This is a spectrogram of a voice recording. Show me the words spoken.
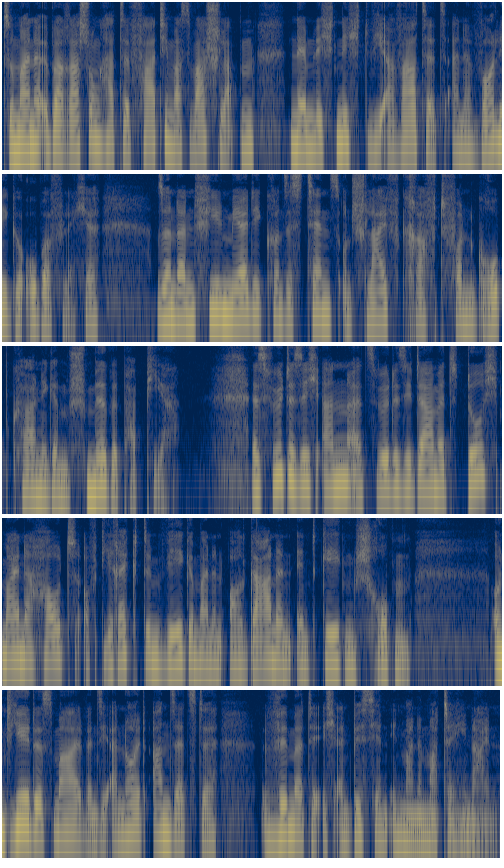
Zu meiner Überraschung hatte Fatimas Waschlappen nämlich nicht wie erwartet eine wollige Oberfläche, sondern vielmehr die Konsistenz und Schleifkraft von grobkörnigem Schmirgelpapier. Es fühlte sich an, als würde sie damit durch meine Haut auf direktem Wege meinen Organen entgegenschrubben. Und jedes Mal, wenn sie erneut ansetzte, wimmerte ich ein bisschen in meine Matte hinein.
